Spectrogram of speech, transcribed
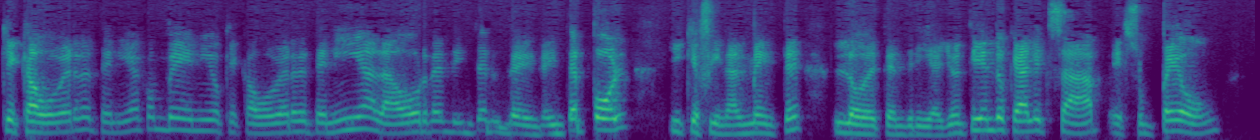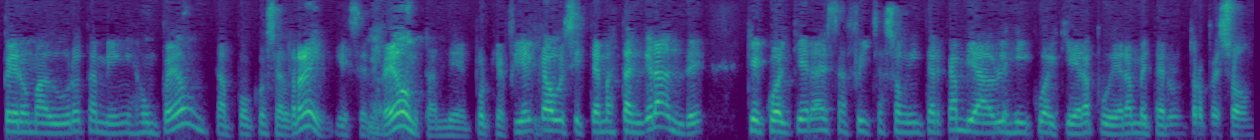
que Cabo Verde tenía convenio, que Cabo Verde tenía la orden de, de Interpol y que finalmente lo detendría. Yo entiendo que Alex Saab es un peón, pero Maduro también es un peón, tampoco es el rey, es el peón también, porque al fin y al cabo el sistema es tan grande que cualquiera de esas fichas son intercambiables y cualquiera pudiera meter un tropezón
